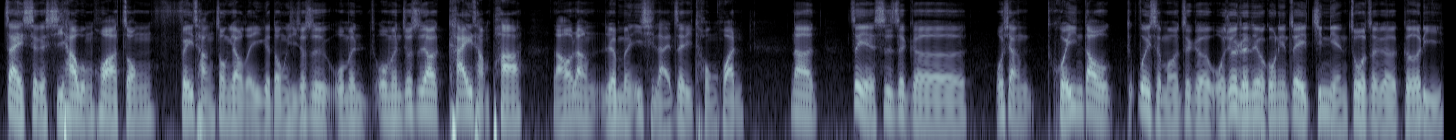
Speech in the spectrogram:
在这个嘻哈文化中非常重要的一个东西，就是我们我们就是要开一场趴，然后让人们一起来这里同欢。那这也是这个，我想回应到为什么这个，我觉得人人有功练这今年做这个隔离。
